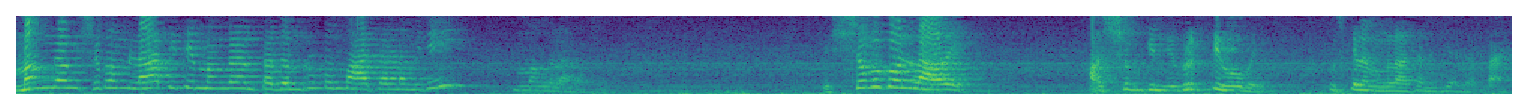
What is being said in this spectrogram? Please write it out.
मंगम शुभम लाती मंगलम तद अनुरूपम आचरण मंगलाचरण शुभ को लावे, अशुभ की निवृत्ति हो गई, उसके लिए मंगलाचरण किया जाता है।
